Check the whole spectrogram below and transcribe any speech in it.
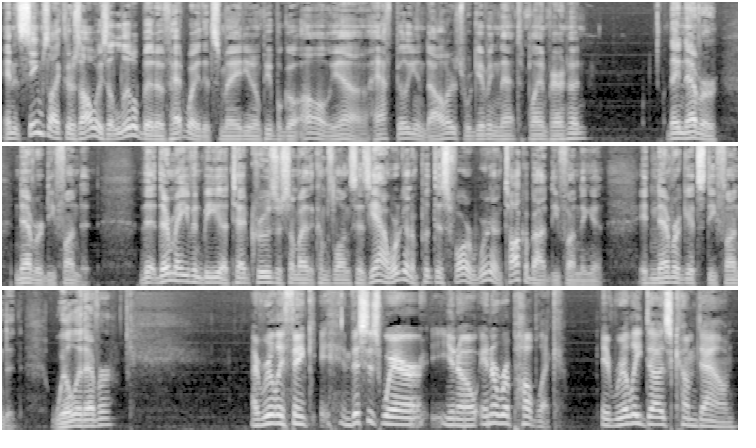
And it seems like there's always a little bit of headway that's made. You know, people go, oh, yeah, half billion dollars, we're giving that to Planned Parenthood. They never, never defund it. There may even be a Ted Cruz or somebody that comes along and says, yeah, we're going to put this forward. We're going to talk about defunding it. It never gets defunded. Will it ever? I really think, and this is where, you know, in a republic, it really does come down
